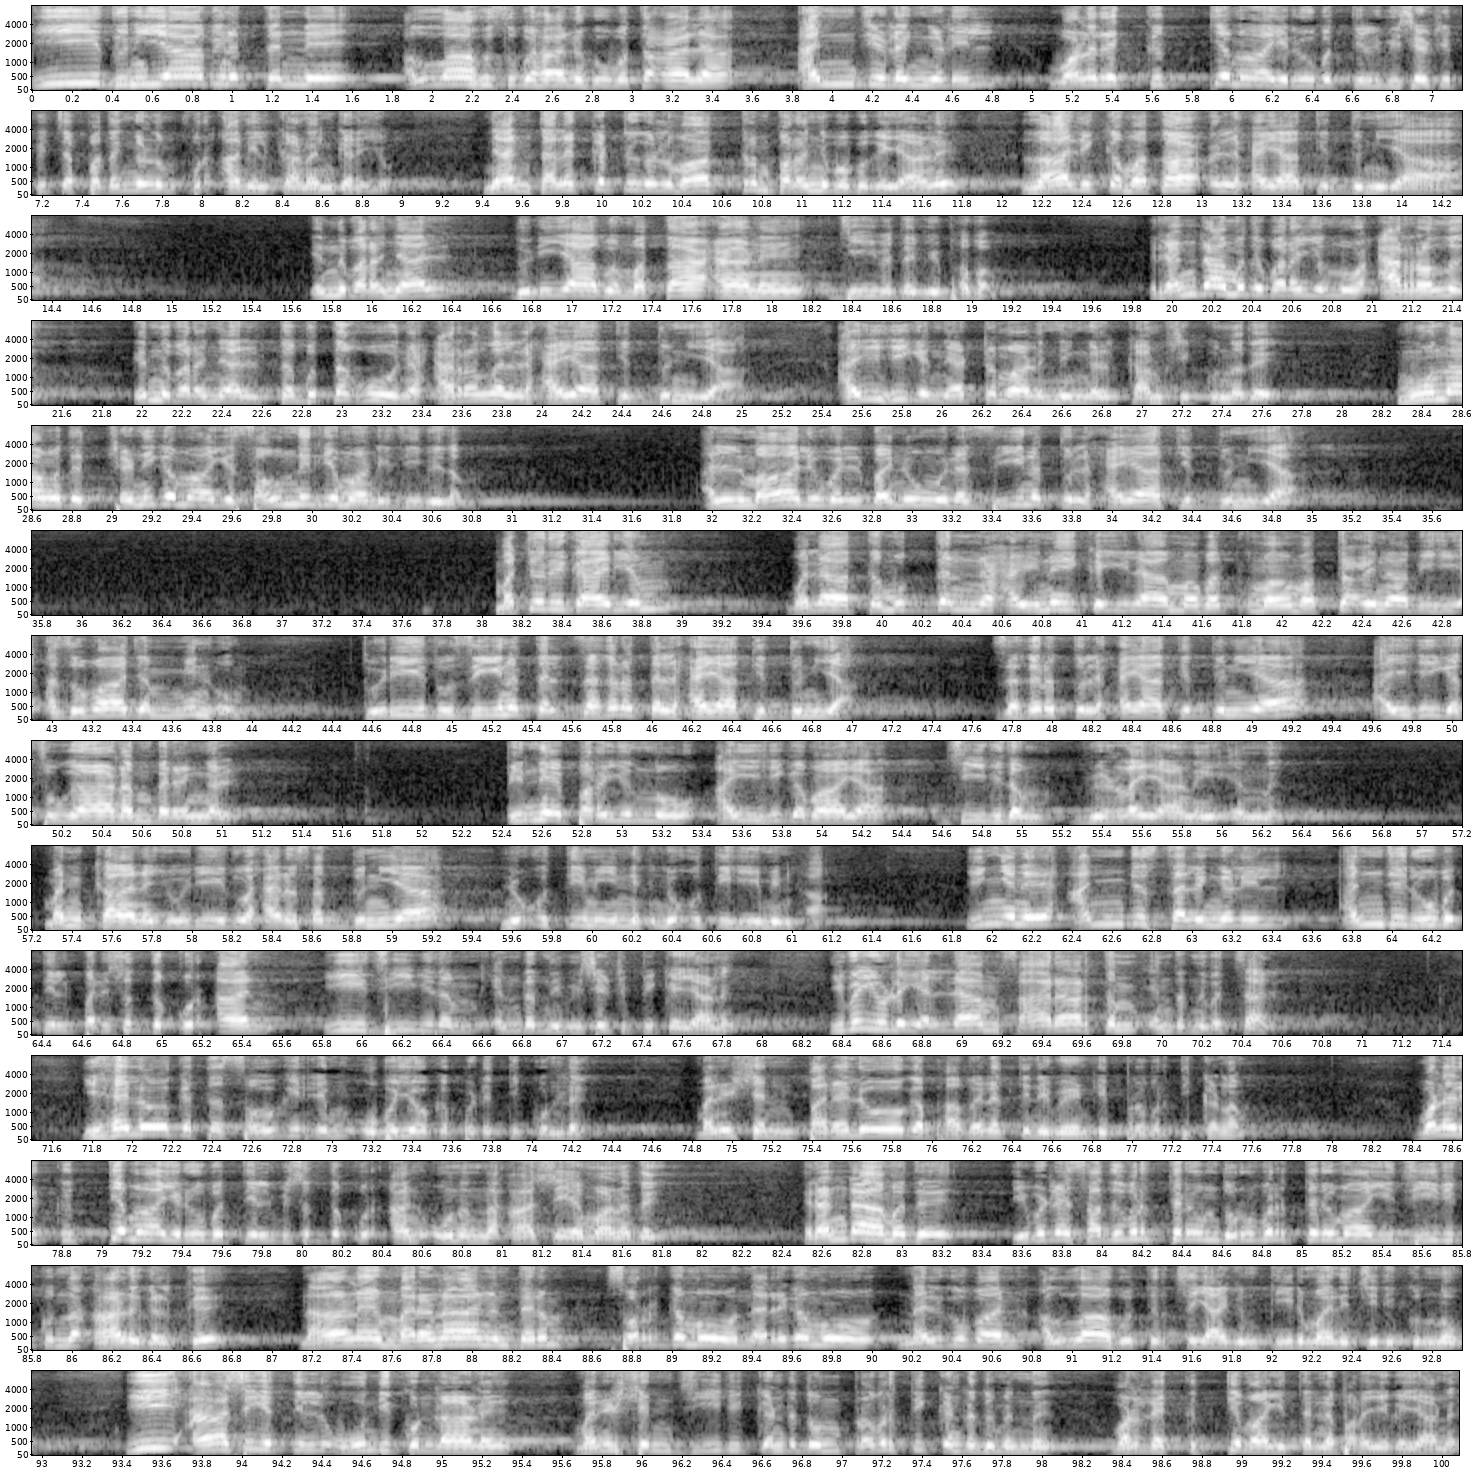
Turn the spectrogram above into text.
ഈ ദുനിയാവിനെ തന്നെ അള്ളാഹു സുബാനുഹൂബത്താല അഞ്ചിടങ്ങളിൽ വളരെ കൃത്യമായ രൂപത്തിൽ വിശേഷിപ്പിച്ച പദങ്ങളും ഖുർആാനിൽ കാണാൻ കഴിയും. ഞാൻ തലക്കെട്ടുകൾ മാത്രം പറഞ്ഞു പോവുകയാണ്. ലാലിക്ക മതാഉൽ ഹയാത്തി ദുനിയാ. എന്ന് പറഞ്ഞാൽ ദുനിയാവ് മത്താ ആണ് ജീവിത വിഭവം. രണ്ടാമത് പറയുന്നു അറൾ എന്ന് പറഞ്ഞാൽ തെബുത്തകൂന അറളൽ ഹയാത്തി ദുനിയ. ഐഹിക നേട്ടമാണ് നിങ്ങൾ കാക്ഷിക്കുന്നത്. മൂന്നാമത് ക്ഷണികമായ സൗന്ദര്യമാണ് ഈ ജീവിതം. അൽ മാലു വൽ ബനൂന സീനത്തുൽ ഹയാത്തി ദുനിയ. മറ്റൊരു കാര്യം വലാ തമുദ്ദന്ന ബിഹി അസ്വാജം തുരീദു ഐഹിക സുഖാഡംബരങ്ങൾ. പിന്നെ പറയുന്നു ഐഹികമായ ജീവിതം വിളയാണ് എന്ന്. യുരീദു ഇങ്ങനെ അഞ്ച് സ്ഥലങ്ങളിൽ അഞ്ച് രൂപത്തിൽ പരിശുദ്ധ ഖുർആൻ ഈ ജീവിതം എന്തെന്ന് വിശേഷിപ്പിക്കുകയാണ്. ഇവയുടെ എല്ലാം സാരാർത്ഥം എന്തെന്ന് വെച്ചാൽ ഇഹലോകത്തെ സൗകര്യം ഉപയോഗപ്പെടുത്തിക്കൊണ്ട് മനുഷ്യൻ പരലോക ഭവനത്തിന് വേണ്ടി പ്രവർത്തിക്കണം. വളരെ കൃത്യമായ രൂപത്തിൽ വിശുദ്ധ ഖുർആൻ ഊന്നുന്ന ആശയമാണത്. രണ്ടാമത് ഇവിടെ സദ്വൃത്തരും ദുർവൃത്തരുമായി ജീവിക്കുന്ന ആളുകൾക്ക് നാളെ മരണാനന്തരം സ്വർഗമോ നരകമോ നൽകുവാൻ അള്ളാഹു തീർച്ചയായും തീരുമാനിച്ചിരിക്കുന്നു. ഈ ആശയത്തിൽ ഊന്നിക്കൊണ്ടാണ് മനുഷ്യൻ ജീവിക്കേണ്ടതും പ്രവർത്തിക്കേണ്ടതുമെന്ന് വളരെ കൃത്യമായി തന്നെ പറയുകയാണ്.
